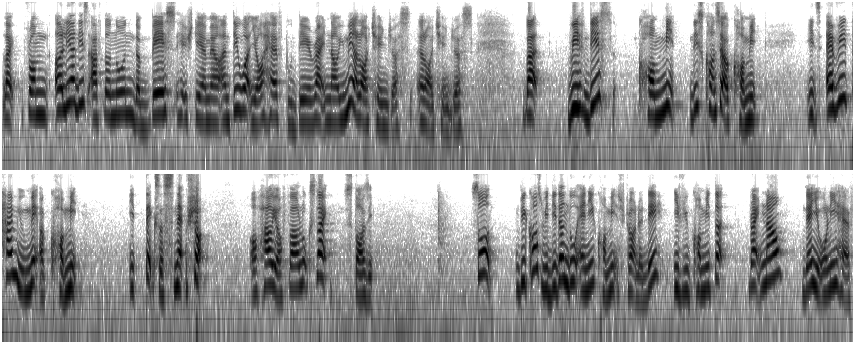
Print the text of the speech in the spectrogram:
Like from earlier this afternoon, the base HTML until what you all have today, right now, you made a lot of changes, a lot of changes. But with this commit, this concept of commit, it's every time you make a commit, it takes a snapshot of how your file looks like, stores it. So because we didn't do any commits throughout the day, if you committed right now, then you only have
